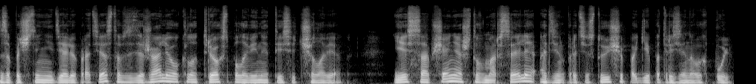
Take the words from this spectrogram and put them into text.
за почти неделю протестов задержали около трех с половиной тысяч человек. Есть сообщение, что в Марселе один протестующий погиб от резиновых пуль.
